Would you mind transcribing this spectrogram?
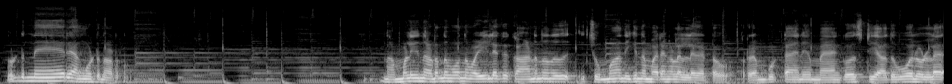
അതുകൊണ്ട് നേരെ അങ്ങോട്ട് നടന്നു. നമ്മൾ ഈ നടന്നു പോകുന്ന വഴിയിലൊക്കെ കാണുന്നത് ചുമ്മാ നിൽക്കുന്ന മരങ്ങളല്ല കേട്ടോ. റംബുട്ടാന് മാംഗോസ്റ്റി അതുപോലുള്ള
